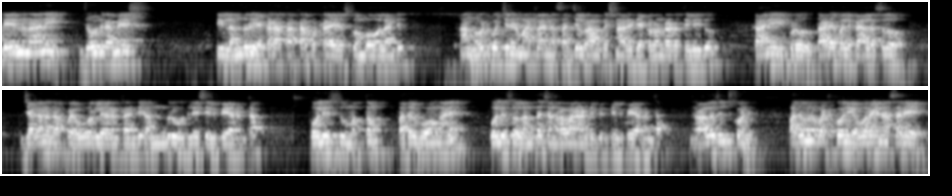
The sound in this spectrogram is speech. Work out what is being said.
పేరును నాని. జోగి రమేష్. వీళ్ళందరూ ఎక్కడ తట్టా పుట్టా వేసుకొని పోవాలండి. ఆ, నోటికొచ్చి నేను మాట్లాడిన సజ్జల రామకృష్ణారెడ్డి ఎక్కడ ఉన్నాడో తెలీదు. కానీ ఇప్పుడు తాడేపల్లి ప్యాలెస్లో జగన్ తప్ప ఎవరు లేరంట అండి అందరూ వదిలేసి వెళ్ళిపోయారంట. పోలీసు మొత్తం పదవి పోగానే పోలీసు వాళ్ళంతా చంద్రబాబు నాయుడు దగ్గరికి వెళ్ళిపోయారంట. ఆలోచించుకోండి. పదవిని పట్టుకొని ఎవరైనా సరే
